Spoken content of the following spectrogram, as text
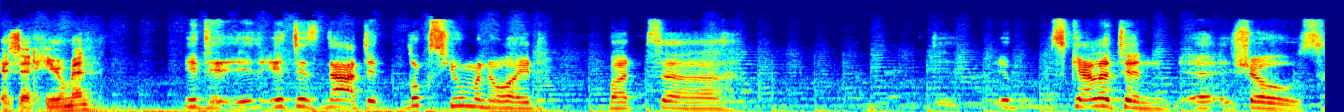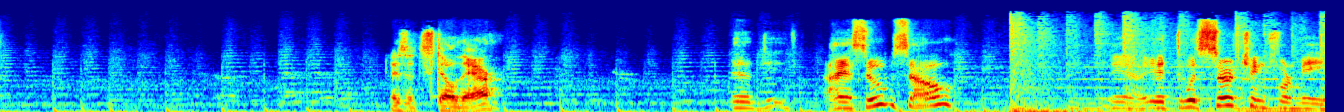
Is it human? It, it it is not. It looks humanoid, but uh, it, skeleton uh, shows. Is it still there? Uh, I assume so. Yeah, it was searching for me.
